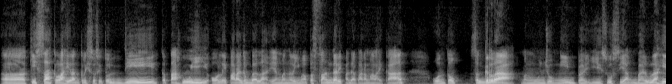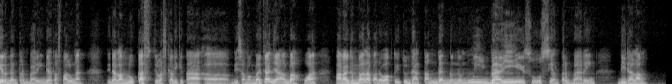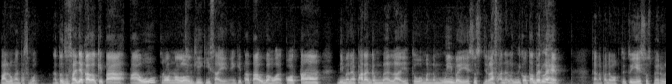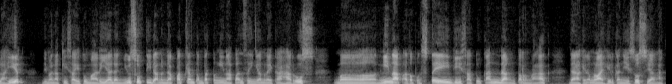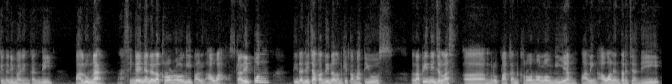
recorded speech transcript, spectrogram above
uh, kisah kelahiran Kristus itu diketahui oleh para gembala yang menerima pesan daripada para malaikat untuk segera mengunjungi bayi Yesus yang baru lahir dan terbaring di atas palungan. Di dalam Lukas jelas sekali kita uh, bisa membacanya bahwa para gembala pada waktu itu datang dan menemui bayi Yesus yang terbaring di dalam palungan tersebut. Nah, tentu saja kalau kita tahu kronologi kisah ini, kita tahu bahwa kota di mana para gembala itu menemui bayi Yesus jelas adalah di kota Bethlehem. Karena pada waktu itu Yesus baru lahir, di mana kisah itu Maria dan Yusuf tidak mendapatkan tempat penginapan sehingga mereka harus menginap ataupun stay di satu kandang ternak dan akhirnya melahirkan Yesus yang akhirnya dibaringkan di palungan. Nah, sehingga ini adalah kronologi paling awal. Sekalipun tidak dicatat di dalam kitab Matius, tetapi ini jelas e, merupakan kronologi yang paling awal yang terjadi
